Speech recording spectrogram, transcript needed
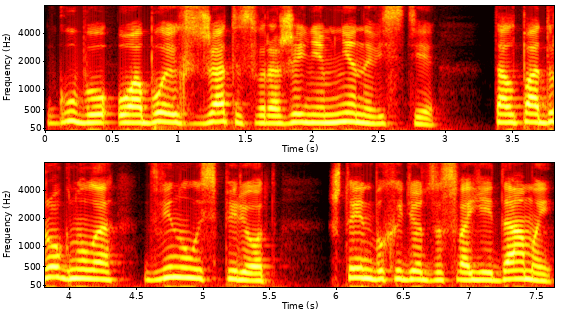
губы у обоих сжаты с выражением ненависти. Толпа дрогнула, двинулась вперед. Штейнбах идет за своей дамой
